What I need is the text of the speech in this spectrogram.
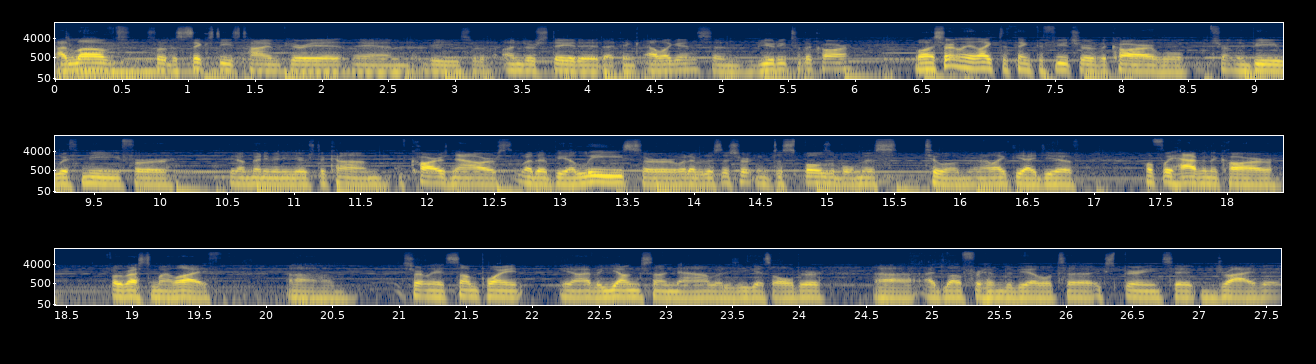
I loved sort of the 60s time period and the sort of understated, I think, elegance and beauty to the car. Well, I certainly like to think the future of the car will certainly be with me for you know, many, many years to come. Cars now, are, whether it be a lease or whatever, there's a certain disposableness to them, and I like the idea of hopefully having the car for the rest of my life. Um, certainly at some point, you know, I have a young son now, but as he gets older, uh, I'd love for him to be able to experience it and drive it.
